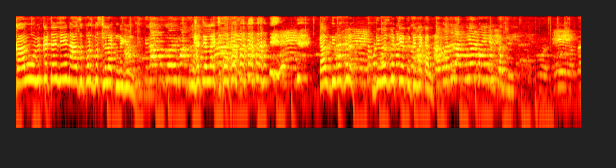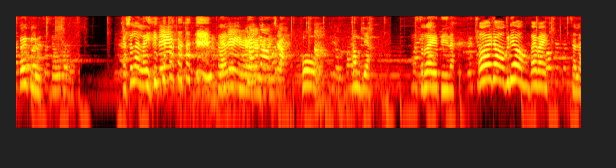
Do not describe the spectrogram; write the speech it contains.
काल ओबी कटायली आणि आज परत बसले लाटणं घेऊन. लाट्या लाट्या. काल दिवसभर दिवसभर खेळत होती ना काल. काय पिलो कशाला आलाय? हो थांबल्या. मस्त आहे ती ना. अ डॉग डिओ बाय बाय. चला.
